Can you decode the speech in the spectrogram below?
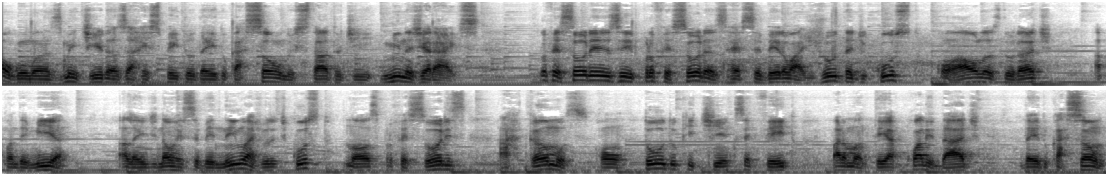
algumas mentiras a respeito da educação no estado de Minas Gerais. Professores e professoras receberam ajuda de custo com aulas durante a pandemia. Além de não receber nenhuma ajuda de custo, nós, professores, arcamos com tudo que tinha que ser feito para manter a qualidade da educação.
